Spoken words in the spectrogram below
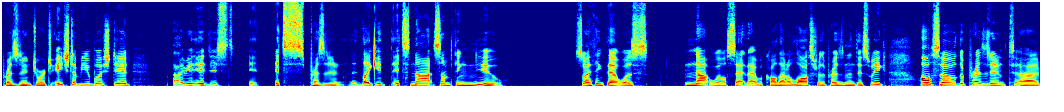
President George H. W. Bush did. I mean, it just it, it's President like it. It's not something new. So I think that was not well said. I would call that a loss for the president this week. Also, the president uh,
